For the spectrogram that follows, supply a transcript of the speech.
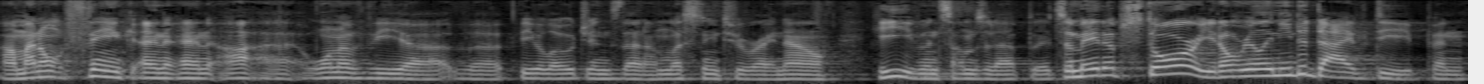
Um, I don't think, and, and I, one of the, uh, the theologians that I'm listening to right now, he even sums it up. It's a made up story. You don't really need to dive deep. And,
